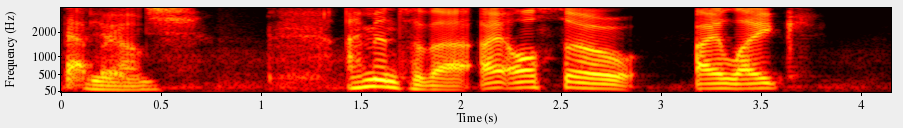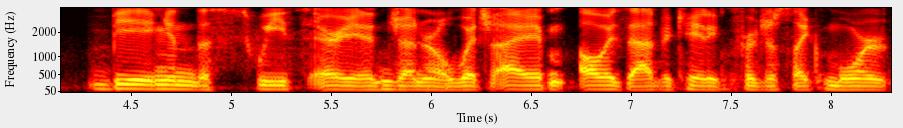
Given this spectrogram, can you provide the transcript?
beverage. I'm into that. I also I like being in the sweets area in general, which I am always advocating for just like more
